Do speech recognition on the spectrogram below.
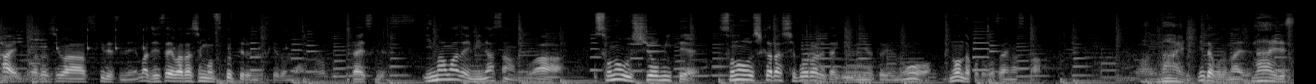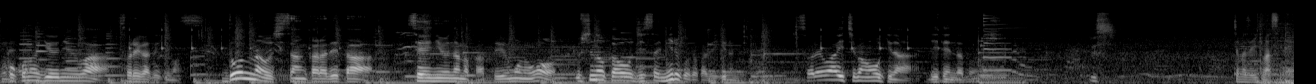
はい私は好きですね。まあ実際私も作ってるんですけども大好きです。今まで皆さんはその牛を見てその牛から絞られた牛乳というのを飲んだことございますか？ない。見たことないです。ないですね。ここの牛乳はそれができます。どんな牛さんから出た生乳なのかというものを牛の顔を実際見ることができるんですね。それは一番大きな利点だと思います。よしじゃまずいきますね。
